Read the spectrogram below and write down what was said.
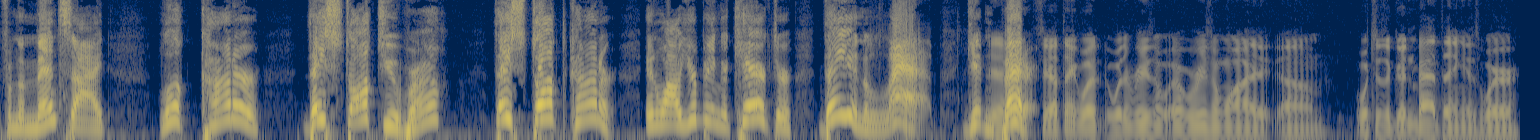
from the men's side. Look, Conor, they stalked you, bruh. They stalked Conor, and while you're being a character, they in the lab getting Yeah. better. See, I think what what the reason a reason why, um, which is a good and bad thing, is where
